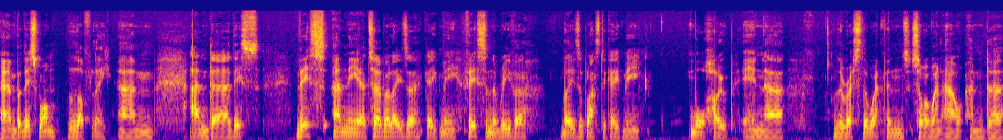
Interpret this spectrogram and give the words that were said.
um, but this one lovely. Um, and this this and the turbo laser gave me this and the Reaver laser blaster gave me more hope in uh, the rest of the weapons. So I went out and uh,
